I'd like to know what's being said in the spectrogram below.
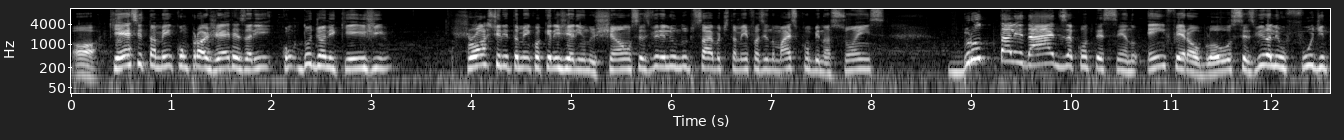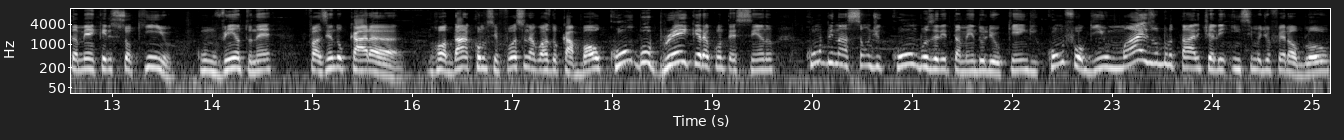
Ó, QS também com projéteis ali do Johnny Cage, Frost ali também com aquele gelinho no chão. Vocês viram ali o Noob Saibot também fazendo mais combinações. Brutalidades acontecendo em Feral Blow. Vocês viram ali o Fudin também, aquele soquinho com vento, né? Fazendo o cara rodar como se fosse um negócio do Cabal. Combo Breaker acontecendo. Combinação de combos ali também do Liu Kang com foguinho. Mais um Brutality ali em cima de um Feral Blow.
